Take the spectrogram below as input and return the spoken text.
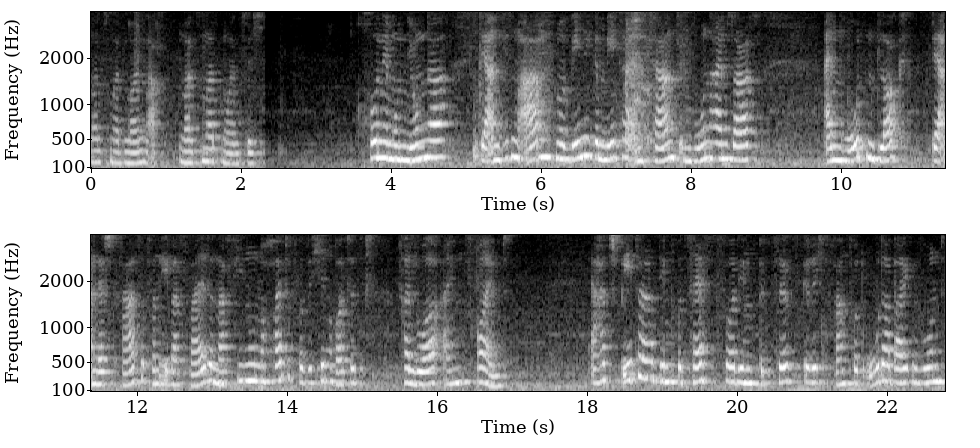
1990. Jone Munjunga, der an diesem Abend nur wenige Meter entfernt im Wohnheim saß, einem roten Block, der an der Straße von Eberswalde nach Fino noch heute vor sich hin rottet, verlor einen Freund. Er hat später dem Prozess vor dem Bezirksgericht Frankfurt-Oder beigewohnt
